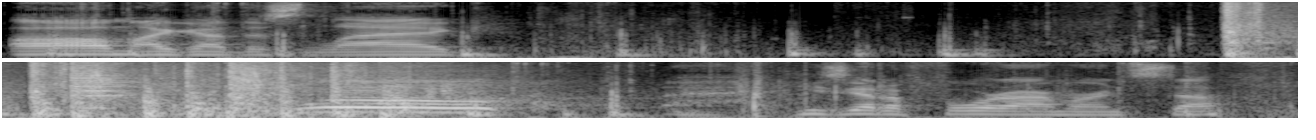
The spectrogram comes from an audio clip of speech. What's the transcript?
Oh my god, this lag. Whoa! He's got a four armor and stuff.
